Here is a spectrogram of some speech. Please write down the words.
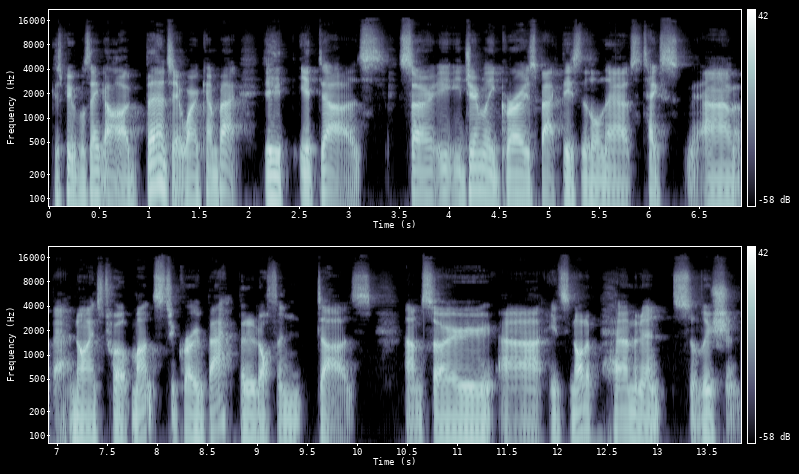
because people think, oh, it, it won't come back. It, it does. So it, it, generally grows back these little nerves. It takes um, about nine to 12 months to grow back, but it often does. Um, so uh, it's not a permanent solution.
